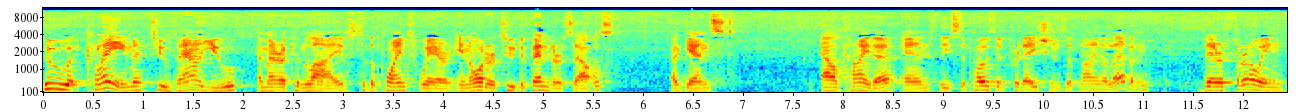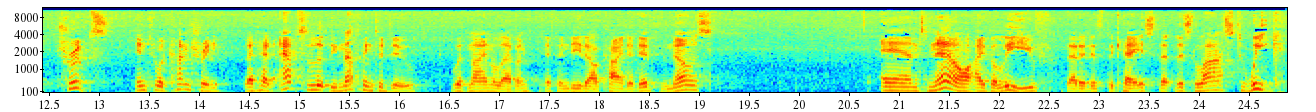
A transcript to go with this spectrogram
who claim to value American lives to the point where, in order to defend ourselves against Al Qaeda and the supposed predations of 9 11, they're throwing troops into a country that had absolutely nothing to do with 9 11, if indeed Al Qaeda did, who knows. And now I believe that it is the case that this last week,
